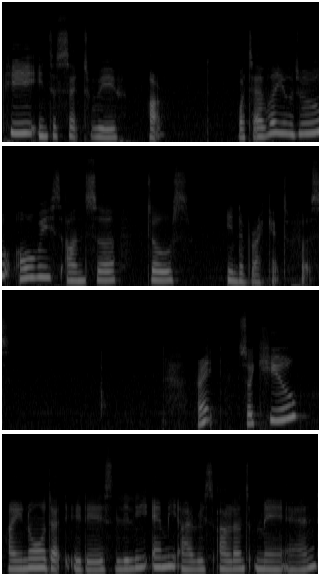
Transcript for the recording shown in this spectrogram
P intersect with R. Whatever you do, always answer those in the bracket first. Right, so Q, I know that it is Lily, Amy, Iris, Alan, May, and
